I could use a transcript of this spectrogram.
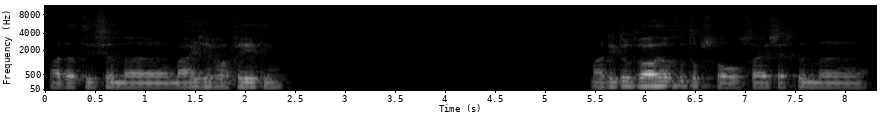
Maar dat is een uh, meisje van 14. Maar die doet wel heel goed op school. Zij is echt een. Uh,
